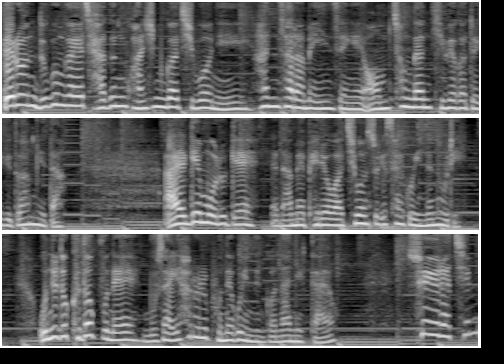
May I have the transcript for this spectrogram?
때론 누군가의 작은 관심과 지원이 한 사람의 인생에 엄청난 기회가 되기도 합니다. 알게 모르게 남의 배려와 지원 속에 살고 있는 우리. 오늘도 그 덕분에 무사히 하루를 보내고 있는 건 아닐까요? 수요일 아침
